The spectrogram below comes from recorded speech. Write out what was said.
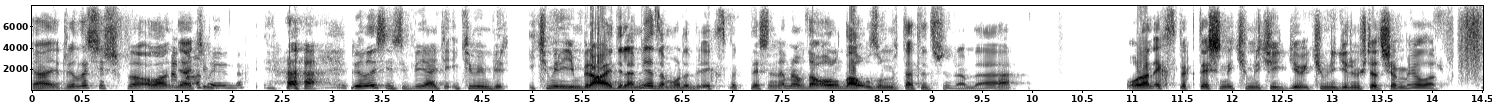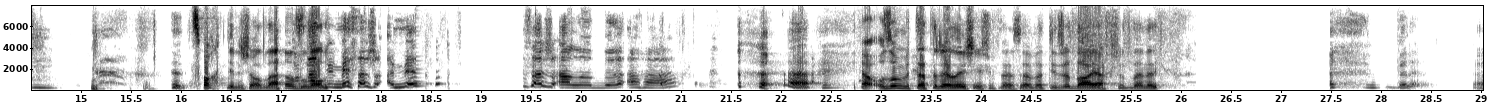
Yəni relationship-la olan, yəni ki relationship-i yəni ki 2001 2021-ə aid eləməyəcəm. Orada bir expectation eləmirəm. Daha onu daha uzun müddətli düşünürəm də. Oranın expectation-ı 2002 2023-də düşünmək olar. Çox geniş oldu, uzun oldu. bir mesaj mesaj alındı. Aha. ya uzun müddətli relationship-dən söhbət gedir, daha yaxşıdır da. Nə belə ə,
